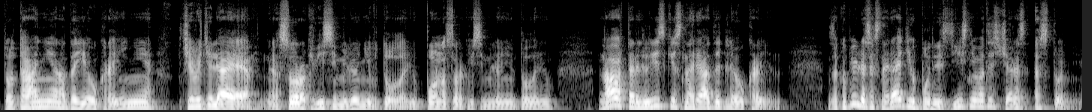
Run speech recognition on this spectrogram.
то Данія надає Україні чи виділяє 48 мільйонів доларів, понад 48 мільйонів доларів на артилерійські снаряди для України. Закупівля цих снарядів буде здійснюватись через Естонію.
